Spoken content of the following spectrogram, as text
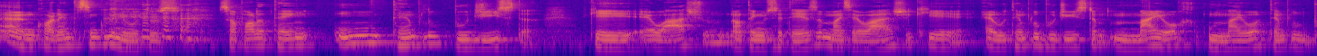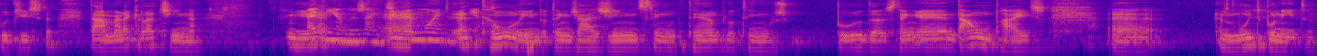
é, em 45 minutos. São Paulo tem um templo budista que eu acho, não tenho certeza, mas eu acho que é o templo budista maior, o maior templo budista da América Latina. E É lindo, gente. É muito É bonito. tão lindo. Tem jardins, tem o templo, tem os budas, tem é, dá um paz. É, é muito bonito.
